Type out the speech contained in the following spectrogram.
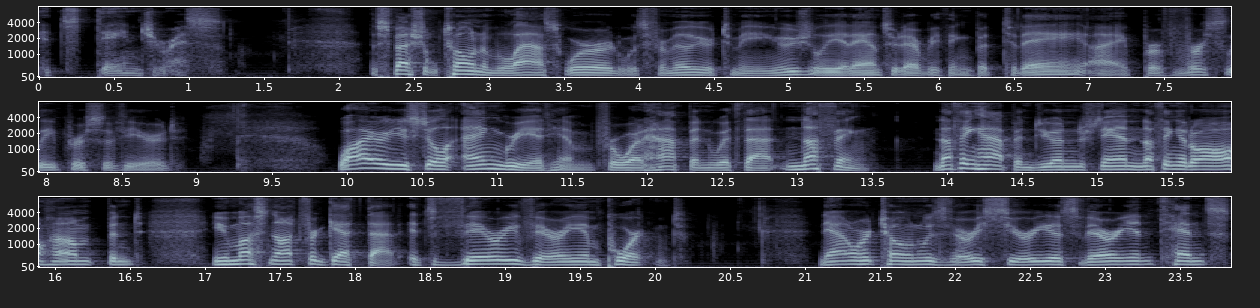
It's dangerous. The special tone of the last word was familiar to me. Usually it answered everything, but today I perversely persevered. Why are you still angry at him for what happened with that? Nothing. Nothing happened. Do you understand? Nothing at all happened. You must not forget that. It's very, very important. Now her tone was very serious, very intense.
